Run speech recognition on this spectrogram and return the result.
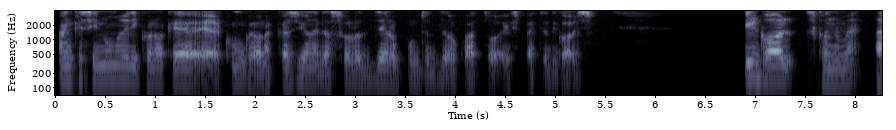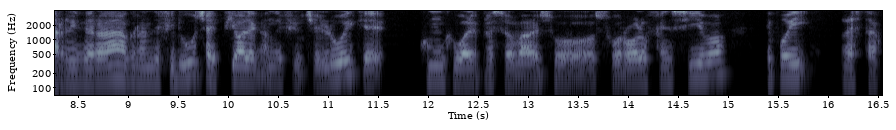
anche se i numeri dicono che comunque è un'occasione da solo 0.04 expected goals. Il gol, secondo me, arriverà, ho grande fiducia e Pioli ha grande fiducia in lui che comunque vuole preservare il suo, suo ruolo offensivo e poi resta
